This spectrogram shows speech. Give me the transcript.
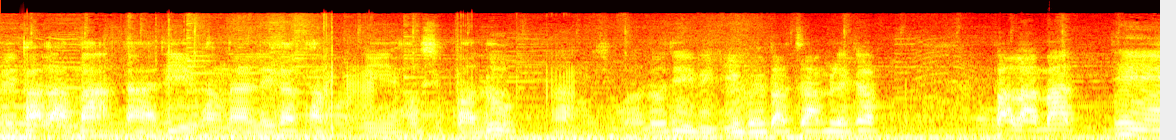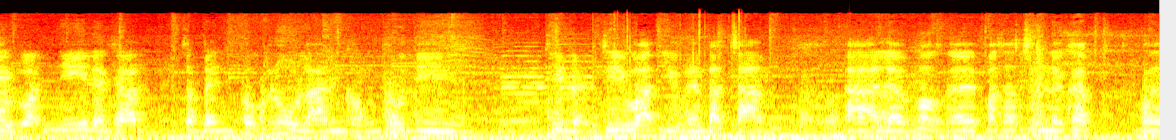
มีพระรามะอ่าที่อยู่ข้างในเลยครับทั้งหมดมี 60กว่ารูปอ่า60กว่ารูปที่อยู่เป็นประจำเลยครับพระรามะที่วัดนี้นะครับจะเป็นพวกลูกหลานของผู้ดีที่แบบที่วัดอยู่เป็นประจำอ่าแล้วพวกเอ่อประชาชนเลยครับพวก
